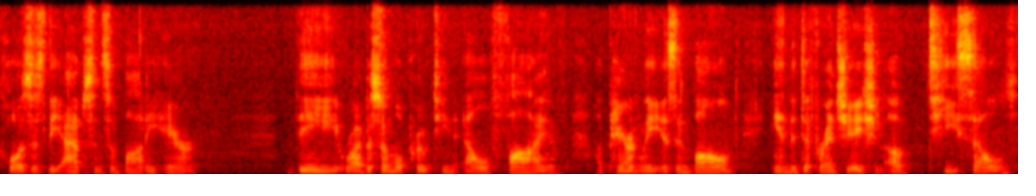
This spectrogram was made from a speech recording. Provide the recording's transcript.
causes the absence of body hair. The ribosomal protein L5 apparently is involved in the differentiation of T cells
